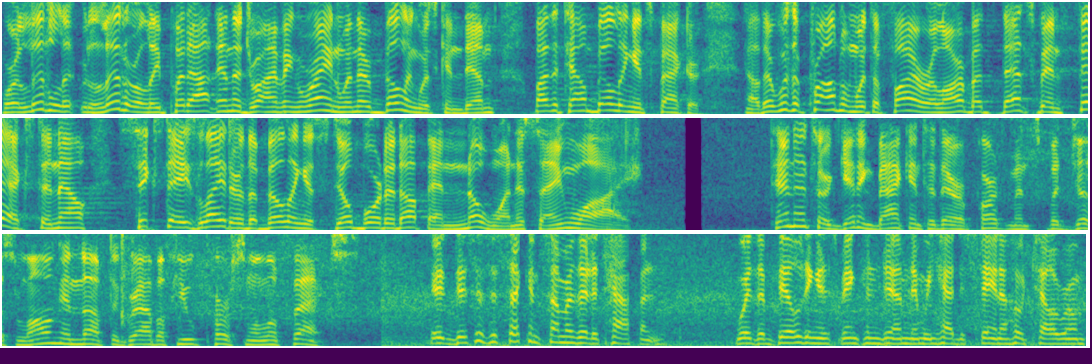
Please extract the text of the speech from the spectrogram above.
were literally put out in the driving rain when their building was condemned by the town building inspector. Now, there was a problem with the fire alarm, but that's been fixed. And now, six days later, the building is still boarded up, and no one is saying why. Tenants are getting back into their apartments, but just long enough to grab a few personal effects. It, this is the second summer that it's happened, where the building has been condemned and we had to stay in a hotel room.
